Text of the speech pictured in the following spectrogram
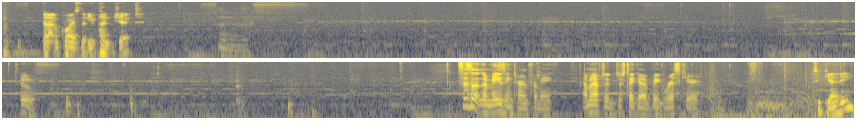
but that requires that you punch it. Hmm. Ooh. This isn't an amazing turn for me. I'm gonna have to just take a big risk here. Spaghetti?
